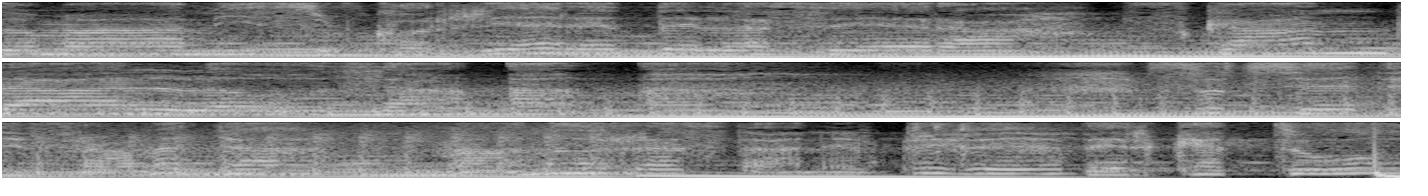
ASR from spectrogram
Domani sul Corriere della Sera. Scandalosa. Ah, ah. Succede fra me te, ma non resta nel privé perché tu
